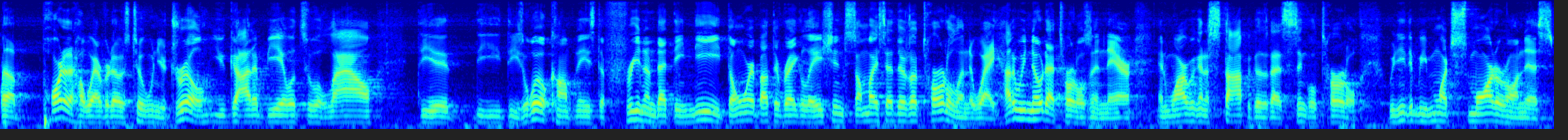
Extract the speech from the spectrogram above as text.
uh, part of it, however, though, is too when you drill, you got to be able to allow the, the these oil companies the freedom that they need. Don't worry about the regulations. Somebody said there's a turtle in the way. How do we know that turtle's in there, and why are we going to stop because of that single turtle? We need to be much smarter on this.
